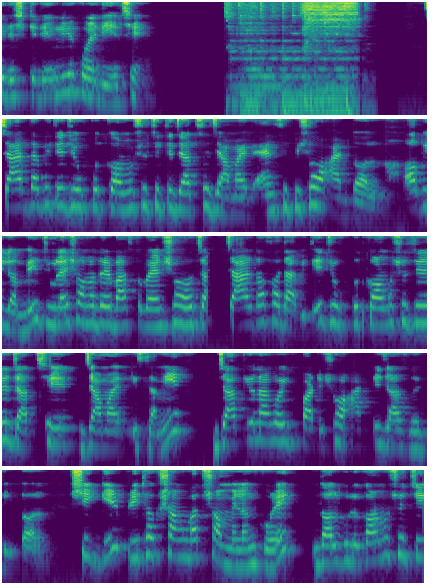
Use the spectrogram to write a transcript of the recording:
এদেশকে দেউলিয়ে করে দিয়েছে। চার দাবিতে যুগপুত কর্মসূচিতে যাচ্ছে জামায়াত, এনসিপি সহ আট দল। অবিলম্বে জুলাই সনদের বাস্তবায়ন সহ চার দফা দাবিতে যুগপুত কর্মসূচিতে যাচ্ছে জামায়াত ইসলামী জাতীয় নাগরিক পার্টি সহ আটটি রাজনৈতিক দল শিগগির পৃথক সংবাদ সম্মেলন করে দলগুলো কর্মসূচি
